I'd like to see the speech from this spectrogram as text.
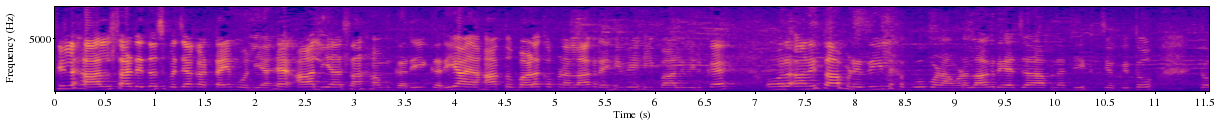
फ़िलहाल साढ़े दस बजे का टाइम हो लिया है। आ लिया सा हम घरी। घरी आया हाँ तो बालक अपना लाग रहे वे ही बाल वीर के। और अनिता अपनी रील है, वो बनावण लाग रही है, जा आपने देख चुकी तो। तो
